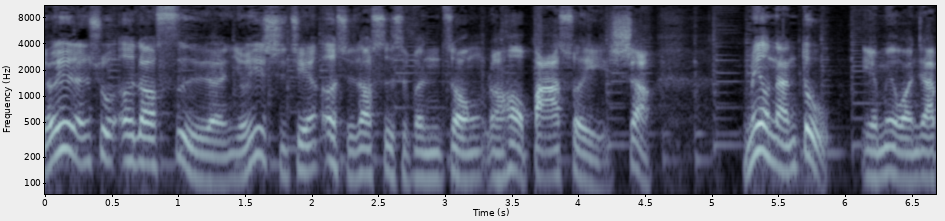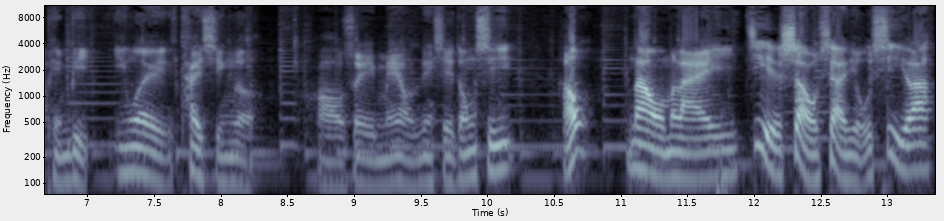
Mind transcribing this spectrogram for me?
游戏人数二到四人，游戏时间二十到四十分钟，然后八岁以上。没有难度，也没有玩家屏蔽，因为太新了，好，所以没有那些东西。好，那我们来介绍一下游戏啦。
